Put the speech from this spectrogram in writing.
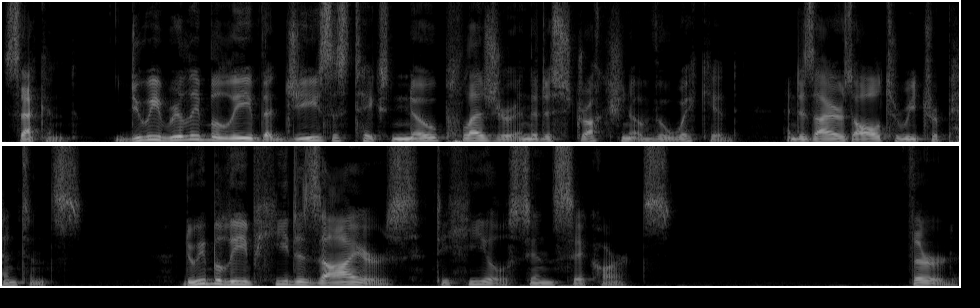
Second, do we really believe that Jesus takes no pleasure in the destruction of the wicked and desires all to reach repentance? Do we believe he desires to heal sin sick hearts? Third,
